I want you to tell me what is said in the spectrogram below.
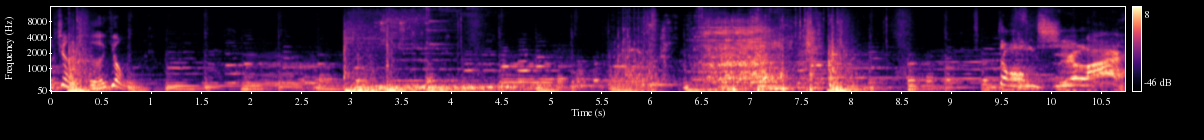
保证合用。动起来！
